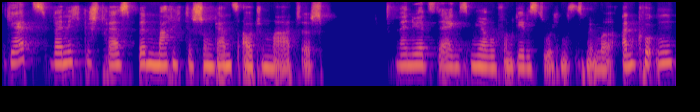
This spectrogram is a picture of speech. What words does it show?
jetzt, wenn ich gestresst bin, mache ich das schon ganz automatisch. Wenn du jetzt denkst, Mia, wovon redest du? Ich muss es mir mal angucken.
